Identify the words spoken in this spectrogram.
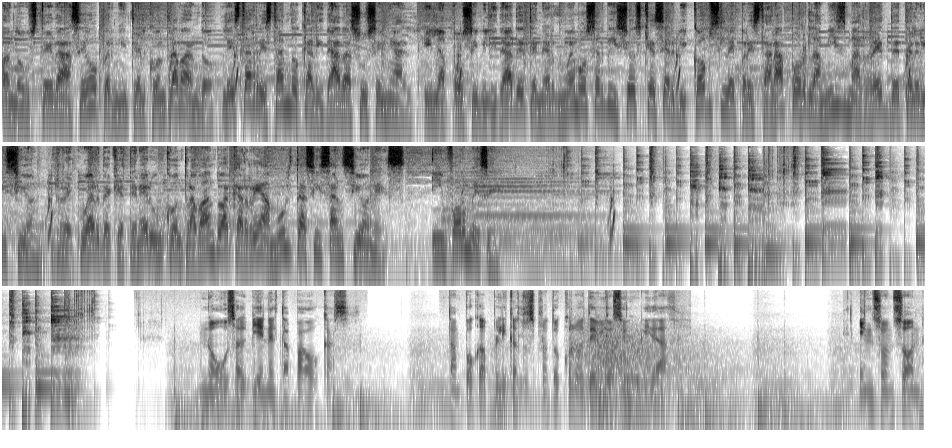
Cuando usted hace o permite el contrabando, le está restando calidad a su señal y la posibilidad de tener nuevos servicios que Servicops le prestará por la misma red de televisión. Recuerde que tener un contrabando acarrea multas y sanciones. Infórmese. No usas bien el tapabocas. Tampoco aplicas los protocolos de bioseguridad en Sonsón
